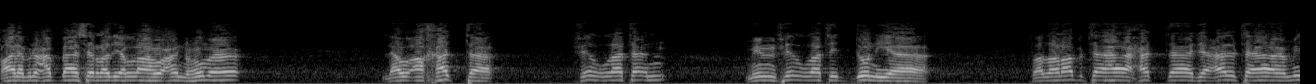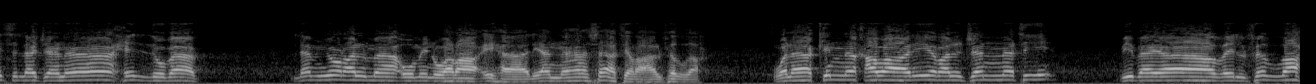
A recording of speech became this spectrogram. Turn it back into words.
قال ابن عباس رضي الله عنهما لو أخذت فضة من فضة الدنيا فضربتها حتى جعلتها مثل جناح الذباب لم يرى الماء من ورائها لأنها ساترة الفضة ولكن قوارير الجنة ببياض الفضة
